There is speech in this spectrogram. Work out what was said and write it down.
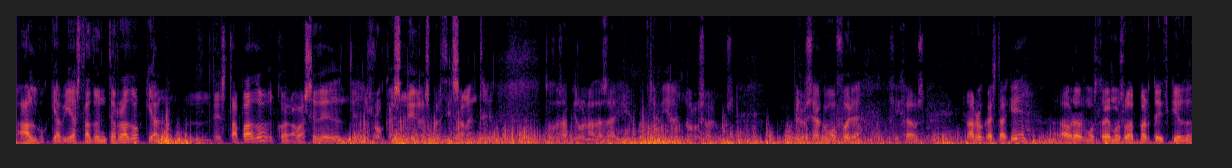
algo que había estado enterrado, que han destapado a base de, rocas negras precisamente, todas apilonadas ahí, que había, no lo sabemos. Pero sea como fuere, fijaos, la roca está aquí, ahora os mostraremos la parte izquierda.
